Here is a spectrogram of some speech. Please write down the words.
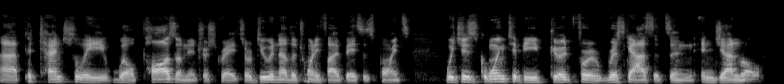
uh, potentially will pause on interest rates or do another 25 basis points, which is going to be good for risk assets in, in general.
